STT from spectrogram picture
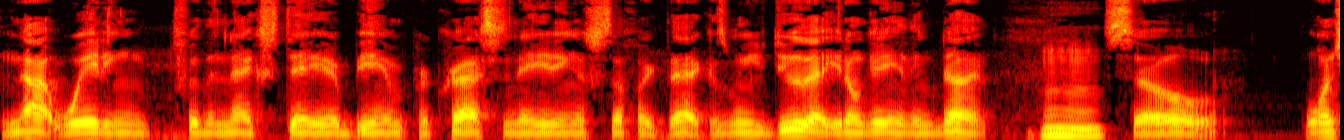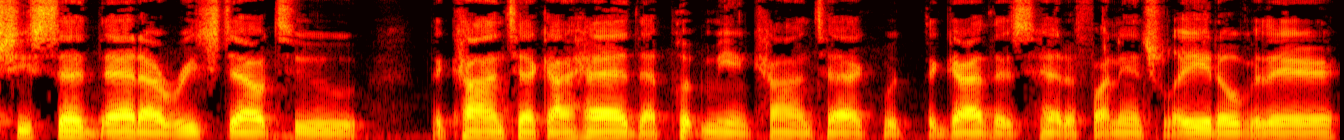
not waiting for the next day or being procrastinating and stuff like that. Because when you do that, you don't get anything done. hmm So once she said that, I reached out to the contact I had that put me in contact with the guy that's head of financial aid over there.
